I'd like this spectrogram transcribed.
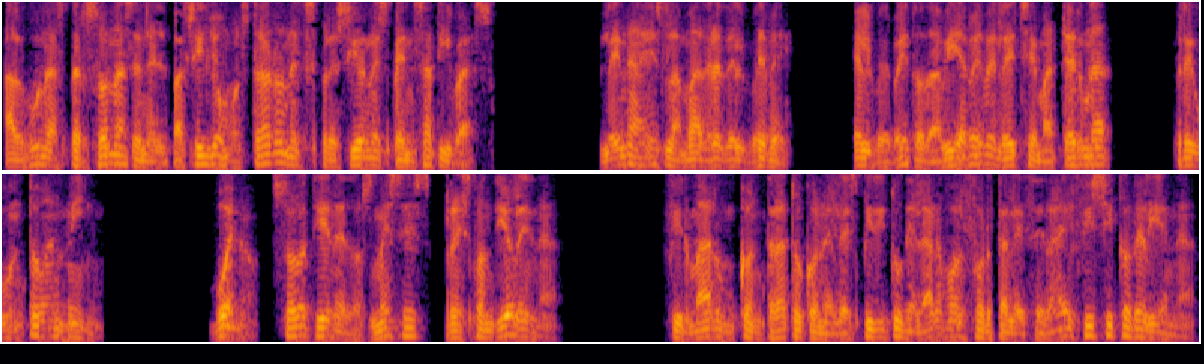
Algunas personas en el pasillo mostraron expresiones pensativas. Lena es la madre del bebé. ¿El bebé todavía bebe leche materna? preguntó Anmin. Bueno, solo tiene dos meses, respondió Lena. Firmar un contrato con el espíritu del árbol fortalecerá el físico de Liena.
